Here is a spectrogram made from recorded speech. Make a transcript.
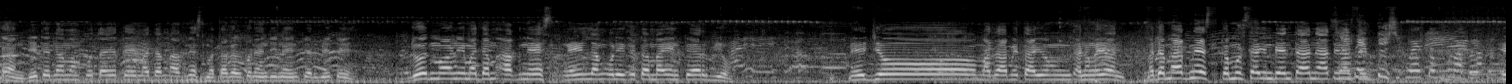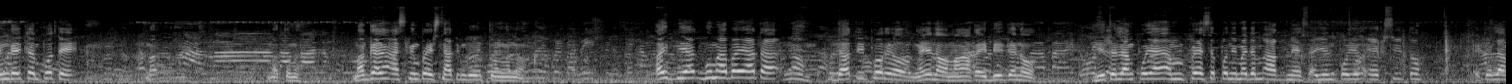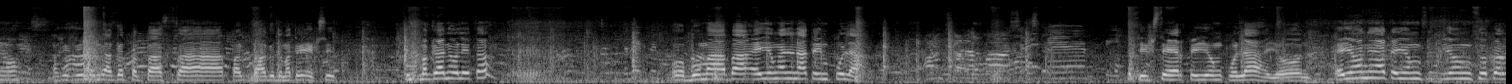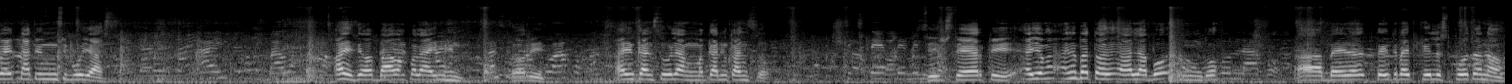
Yan, dito naman po tayo kay Madam Agnes. Matagal ko na hindi na-interview ito eh. Good morning, Madam Agnes. Ngayon lang uli kita ma-interview. Medyo marami tayong ano ngayon. Madam Agnes, kamusta yung benta natin? ng tib- 70, 50 po nga ba ito? Yung gaytang puti. Ma matuma. Magkano asking price natin gawin itong ano? Ay, biyak, bumaba yata. No, dati po rin. Oh. Ngayon, oh, mga kaibigan, oh. Dito lang po yan. Ang peso po ni Madam Agnes, ayun po yung exit, oh. Ito lang, oh. Makikita niyo agad pagpasa, pag bago dumating yung exit. Magkano ulit, oh? Oh, bumaba. Eh, yung ano natin yung pula. Ang pula po, 630. 630 yung pula, yun. Eh, yung ano natin, yung, yung super weight natin yung sibuyas. Ay, bawang po. Ay, so, bawang pala, I mean. Sorry. Ay, yung kanso lang. Magkano yung kanso? 630 din 630. Ay, yung ano ba to? Ah, labo? Munggo? labo. Ah, bay- 25 kilos po to, no?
